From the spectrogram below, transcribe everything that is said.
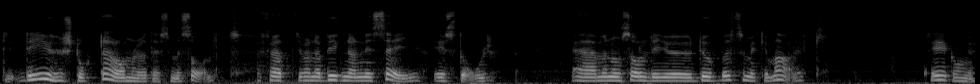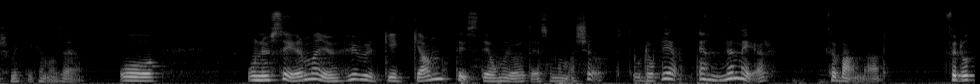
Det, är ju hur stort det här området är som är sålt. För att jag menar byggnaden i sig är stor. Eh, men de sålde ju dubbelt så mycket mark. Tre gånger så mycket kan man säga. Och och nu ser man ju hur gigantiskt det området är som de har köpt. Och då blir jag ännu mer förbannad. För då,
